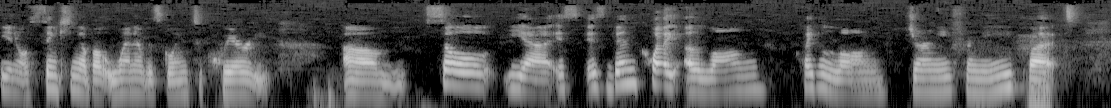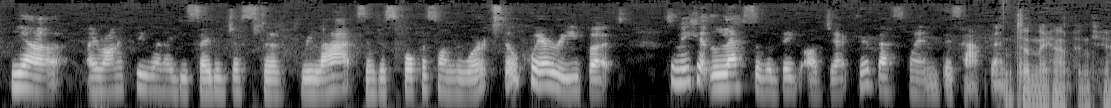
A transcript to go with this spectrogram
you know, thinking about when I was going to query. Um, so yeah, it's it's been quite a long, quite a long journey for me. But yeah, ironically, when I decided just to relax and just focus on the work, still query, but to make it less of a big objective, that's when this happened. It suddenly happened, yeah.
